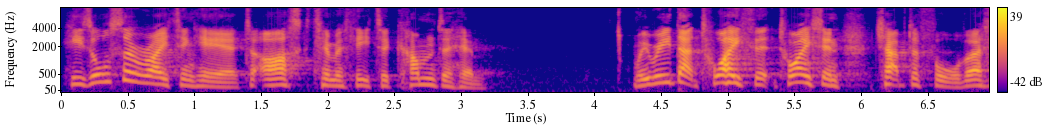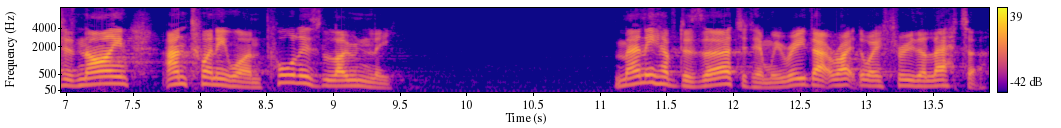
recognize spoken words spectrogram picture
he's also writing here to ask Timothy to come to him. We read that twice, twice in chapter 4, verses 9 and 21. Paul is lonely. Many have deserted him. We read that right the way through the letter.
